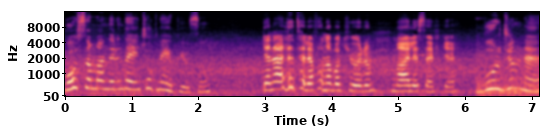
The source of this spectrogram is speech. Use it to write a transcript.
Boş zamanlarında en çok ne yapıyorsun? Genelde telefona bakıyorum maalesef ki. Burcun ne?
